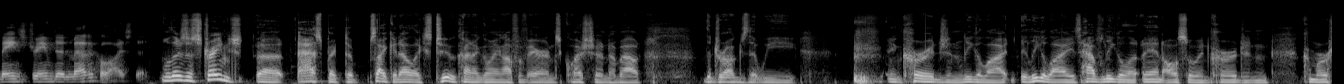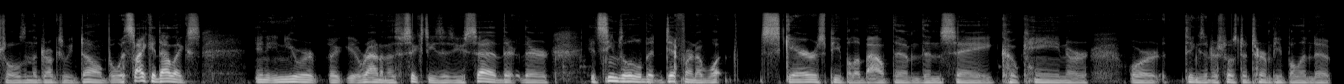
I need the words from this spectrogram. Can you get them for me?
mainstreamed and medicalized it. Well, there's a strange uh, aspect of psychedelics too, kind of going off of Aaron's question about the drugs that we encourage and legalize, legalize, have legal and also encourage in commercials, and the drugs we don't. But with psychedelics, and, and you were around in the '60s, as you said, there, there, it seems a little bit different of what scares people about them than say cocaine or or things that are supposed to turn people into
